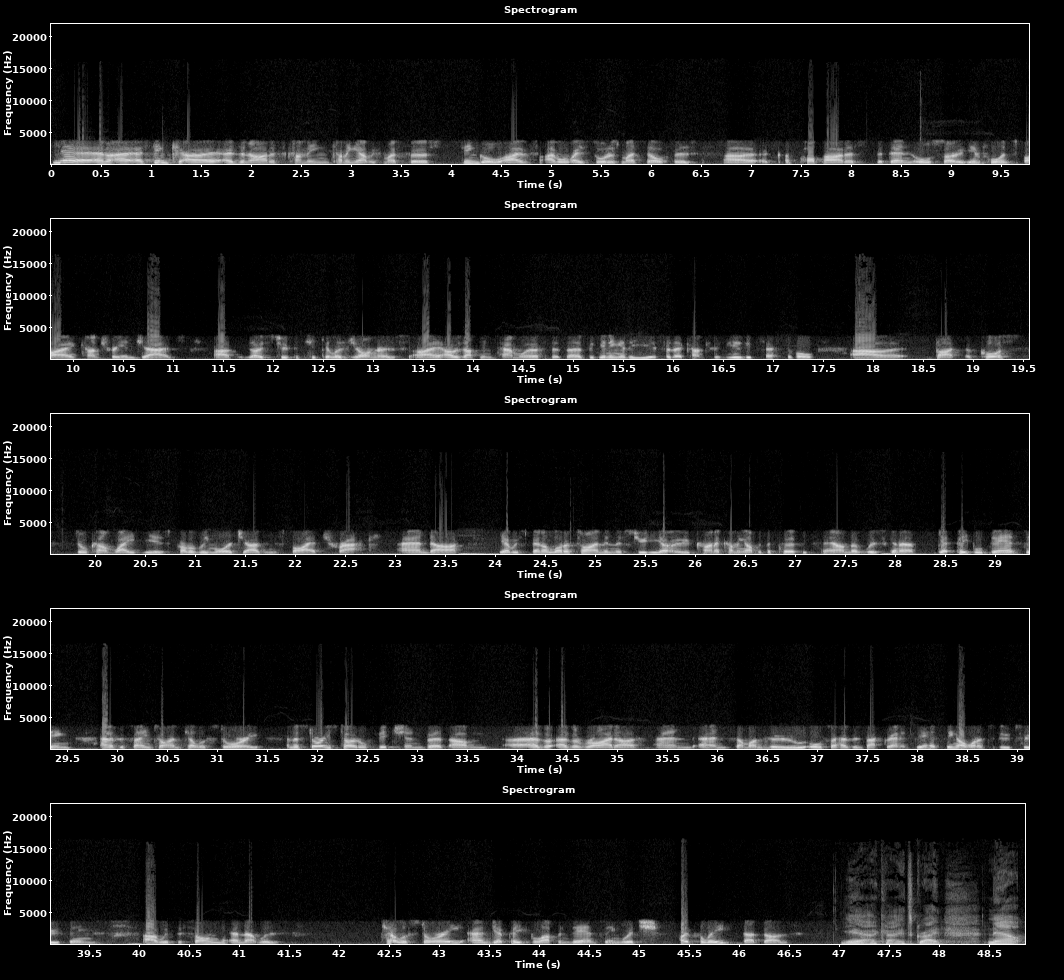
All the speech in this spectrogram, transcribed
Yeah, and I, I think uh, as an artist coming coming out with my first single, I've I've always thought of myself as uh, a pop artist, but then also influenced by country and jazz. Uh, those two particular genres. I, I, was up in Tamworth at the beginning of the year for the Country Music Festival, uh, but of course, Still Can't Wait is probably more a jazz inspired track. And uh, yeah, we spent a lot of time in the studio kind of coming up with the perfect sound that was going to get people dancing and at the same time tell a story. And the story's total fiction, but um, as, a, as a writer and, and someone who also has a background in dancing, I wanted to do two things uh, with the song, and that was tell a story and get people up and dancing, which hopefully that does. Yeah, okay, it's great. Now,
